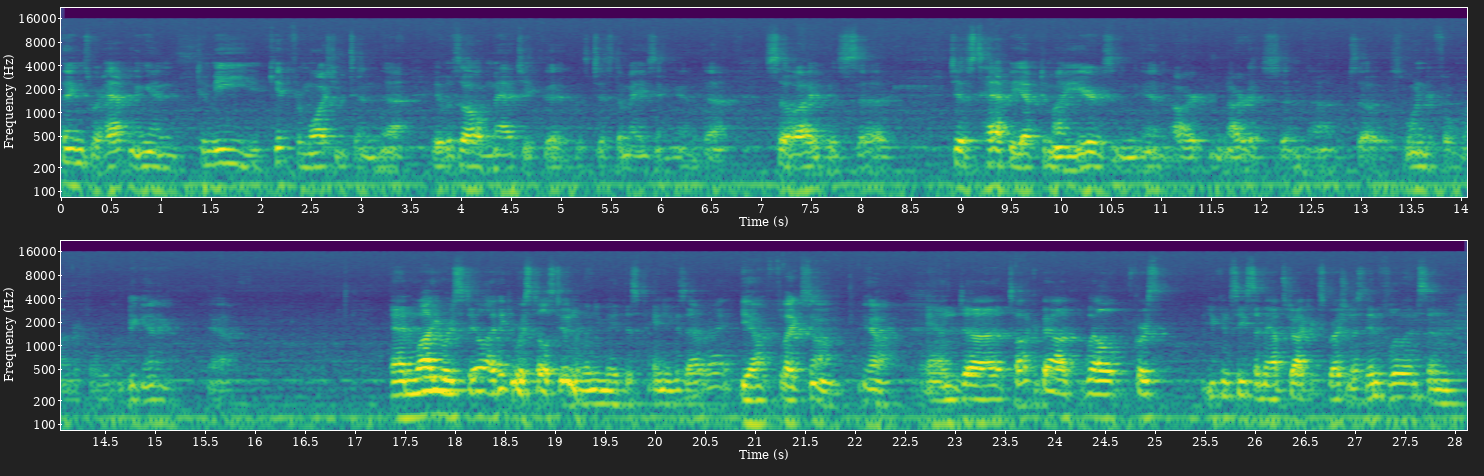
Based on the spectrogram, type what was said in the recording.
things were happening, and to me, a kid from Washington, uh, it was all magic. It was just amazing, and uh, so I was uh, just happy up to my ears in, in art and artists, and uh, so it was wonderful, wonderful beginning. Yeah. And while you were still, I think you were still a student when you made this painting, is that right? Yeah, flakes on. Yeah. And uh, talk about, well, of course, you can see some abstract expressionist influence and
